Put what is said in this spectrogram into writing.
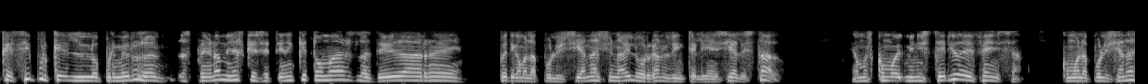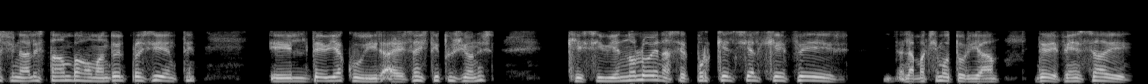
que sí, porque lo primero, las, primeras medidas que se tienen que tomar las debe dar eh, pues digamos, la Policía Nacional y los órganos de inteligencia del Estado. Digamos, como el Ministerio de Defensa, como la Policía Nacional estaban bajo mando del presidente, él debía acudir a esas instituciones que si bien no lo deben hacer porque él sea el jefe, la máxima autoridad de defensa de,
